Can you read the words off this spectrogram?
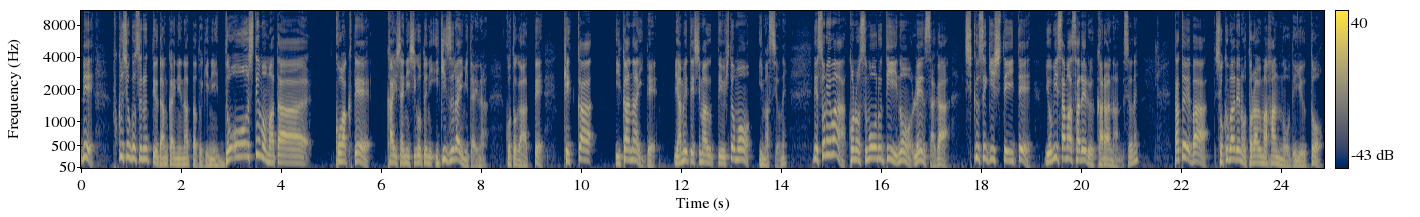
で復職するっていう段階になった時にどうしてもまた怖くて会社に仕事に行きづらいみたいなことがあって結果行かないで辞めてしまうっていう人もいますよね。でそれはこのスモール t の連鎖が蓄積していて呼び覚まされるからなんですよね。例えば職場でのトラウマ反応で言うと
